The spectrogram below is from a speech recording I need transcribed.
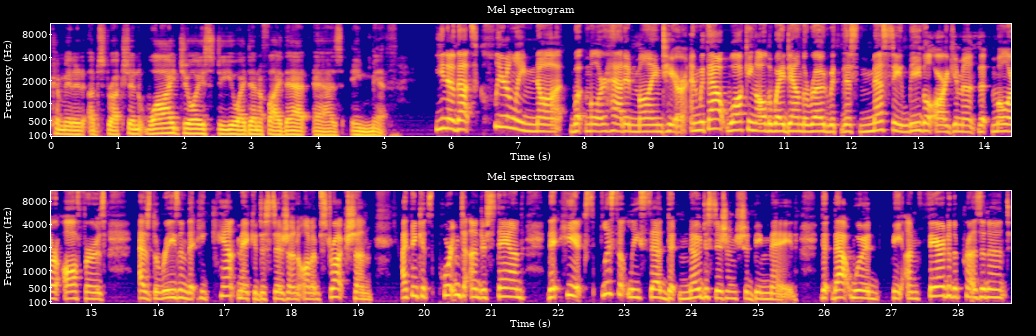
committed obstruction. Why, Joyce, do you identify that as a myth? You know, that's clearly not what Mueller had in mind here. And without walking all the way down the road with this messy legal argument that Mueller offers as the reason that he can't make a decision on obstruction, I think it's important to understand that he explicitly said that no decision should be made, that that would be unfair to the president.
